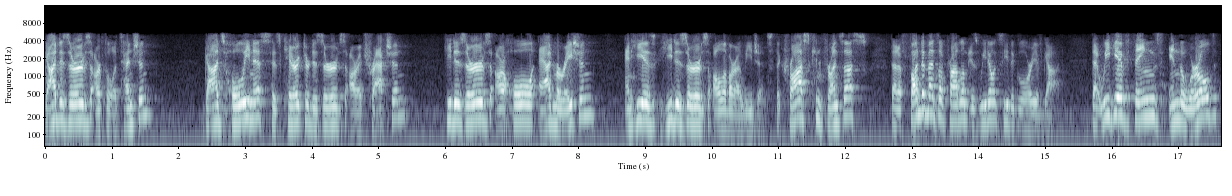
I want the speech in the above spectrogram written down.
God deserves our full attention. God's holiness, his character deserves our attraction. He deserves our whole admiration, and he, is, he deserves all of our allegiance. The cross confronts us that a fundamental problem is we don't see the glory of God. That we give things in the world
